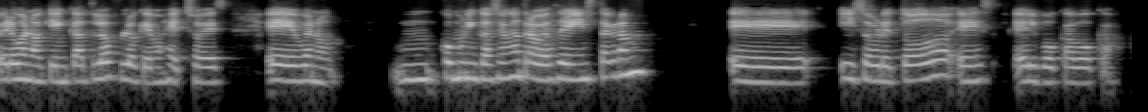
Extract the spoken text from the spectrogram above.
Pero bueno, aquí en Catlof lo que hemos hecho es, eh, bueno, mm, comunicación a través de Instagram y sobre todo es el boca a boca.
